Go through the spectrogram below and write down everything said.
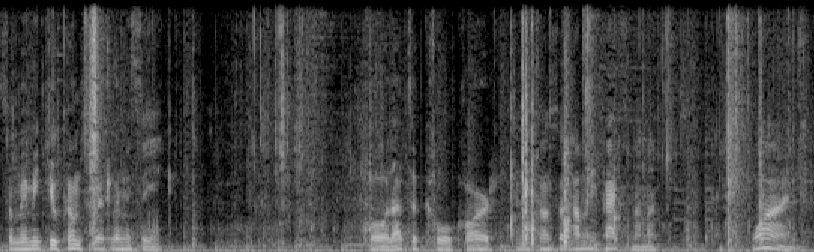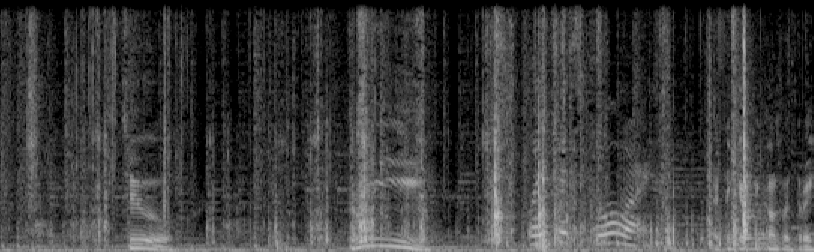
So Mimikyu comes with, let me see. Oh, that's a cool card. And it comes with how many packs, Mama? One, two, three. For? I think it only comes with three.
